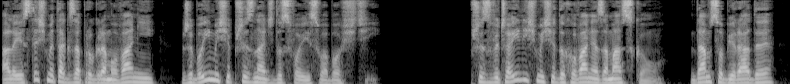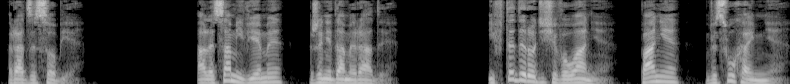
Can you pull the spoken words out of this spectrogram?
Ale jesteśmy tak zaprogramowani, że boimy się przyznać do swojej słabości. Przyzwyczailiśmy się do chowania za maską, dam sobie radę, radzę sobie. Ale sami wiemy, że nie damy rady. I wtedy rodzi się wołanie, Panie, wysłuchaj mnie.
